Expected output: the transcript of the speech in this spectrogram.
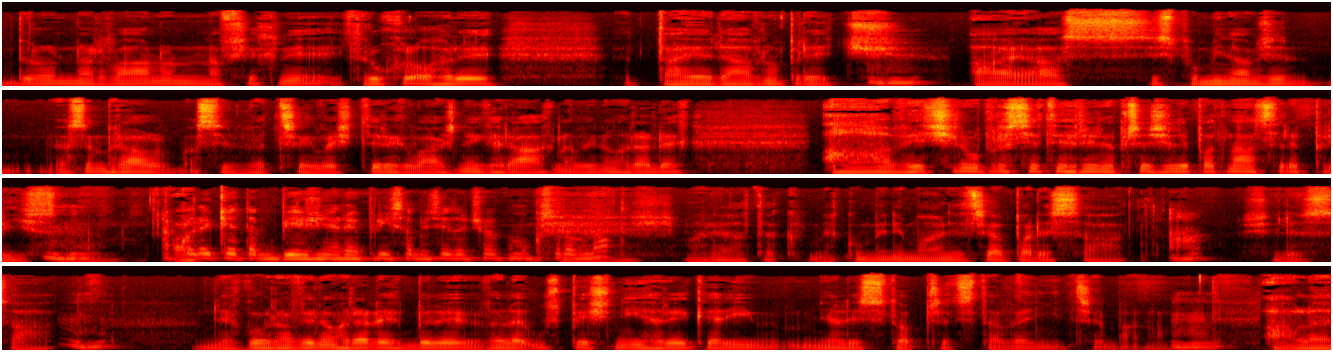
bylo narváno na všechny truchlohry, ta je dávno pryč. Mm-hmm. A já si vzpomínám, že já jsem hrál asi ve třech, ve čtyřech vážných hrách na Vinohradech a většinou prostě ty hry nepřežily 15 repríz. Mm-hmm. No. A kolik je tak běžně repríz, aby si to člověk mohl srovnat? Maria, tak jako minimálně třeba 50, Aha. 60. Mm-hmm. Jako na Vinohradech byly vele úspěšné hry, které měly 100 představení třeba. No. Mm-hmm. Ale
